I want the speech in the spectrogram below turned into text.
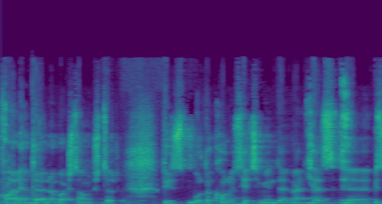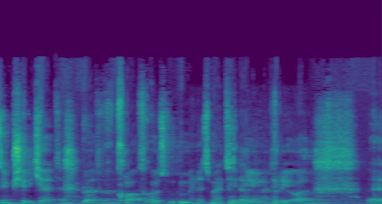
fəaliyyətlərinə başlamışdır. Biz burada konu seçimində mərkəz e, bizim şirkət Red Cloud öz menecmenti ilə yönətiliyor. E,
